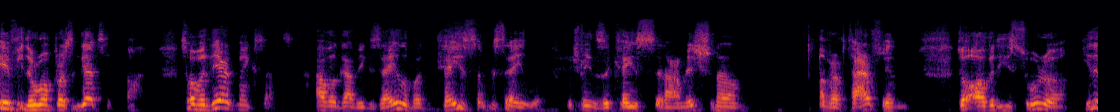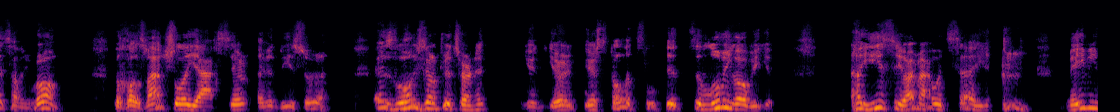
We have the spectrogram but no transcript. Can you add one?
if the wrong person gets it. So over there it makes sense. But the case of Gzela, which means the case in our Mishnah of Rav Tarfin, to Ovid Yisura, he did something wrong. Because as long as you don't return it, you're, you're, you're still, it's, it's looming over you. I would say, maybe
